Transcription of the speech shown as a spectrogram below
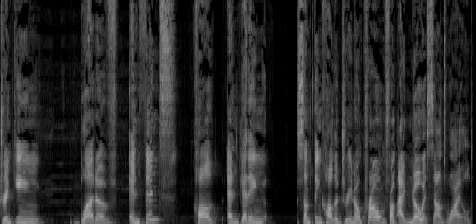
drinking blood of infants called and getting something called adrenochrome from I know it sounds wild.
